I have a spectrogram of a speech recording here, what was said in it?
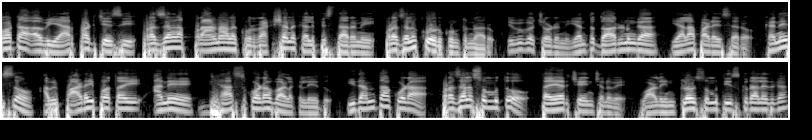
చోట అవి ఏర్పాటు చేసి ప్రజల ప్రాణాలకు రక్షణ కల్పిస్తారని ప్రజలు కోరుకుంటున్నారు. ఇవిగో చూడండి ఎంత దారుణంగా ఎలా పడేశారో. కనీసం అవి పాడైపోతాయి అనే ధ్యాస కూడా వాళ్ళకి లేదు. ఇదంతా కూడా ప్రజల సొమ్ముతో తయారు చేయించినవే. వాళ్ళ ఇంట్లో సొమ్ము తీసుకురాలేదుగా?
